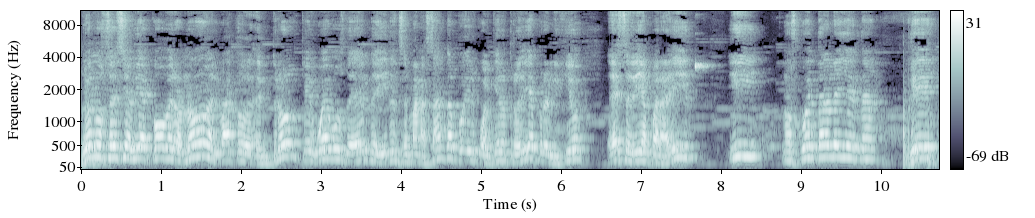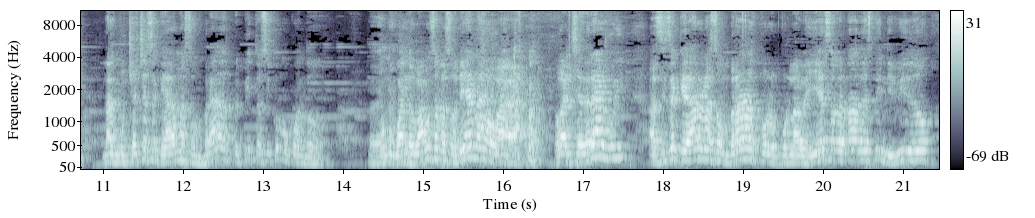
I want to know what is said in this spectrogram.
yo no sé si había cover o no, el vato entró, qué huevos de él de ir en Semana Santa, puede ir cualquier otro día, pero eligió ese día para ir. Y nos cuenta la leyenda que las muchachas se quedaron asombradas, Pepito, así como cuando como cuando vamos a la Soriana o, a, o al Chedragui, así se quedaron asombradas por, por, la belleza, ¿verdad? De este individuo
